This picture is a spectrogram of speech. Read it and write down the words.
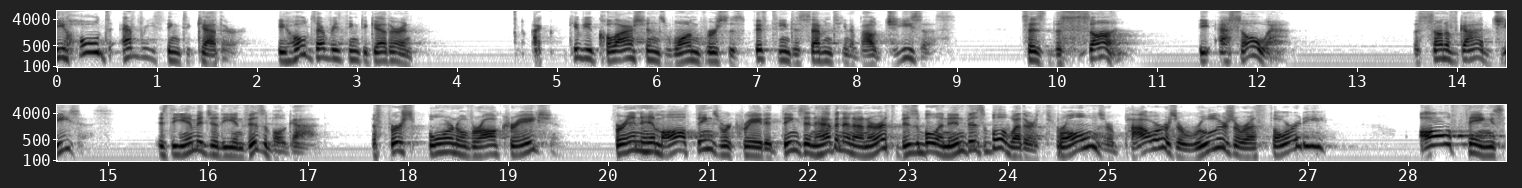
He holds everything together. He holds everything together. And I give you Colossians 1, verses 15 to 17 about Jesus. It says, The Son, the S O N, the Son of God, Jesus, is the image of the invisible God, the firstborn over all creation. For in him all things were created, things in heaven and on earth, visible and invisible, whether thrones or powers or rulers or authority. All things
